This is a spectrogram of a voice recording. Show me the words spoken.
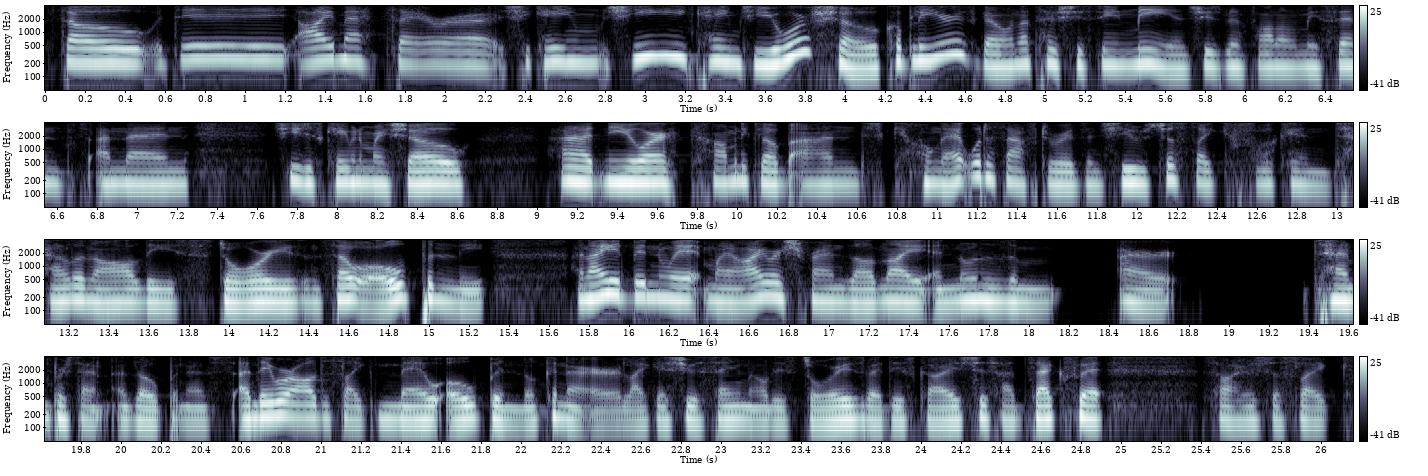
So did I met Sarah? She came. She came to your show a couple of years ago, and that's how she's seen me, and she's been following me since. And then she just came to my show at New York Comedy Club and hung out with us afterwards. And she was just like fucking telling all these stories and so openly. And I had been with my Irish friends all night, and none of them are ten percent as open as, and they were all just like mouth open, looking at her, like as she was saying all these stories about these guys she's had sex with. So I was just like,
